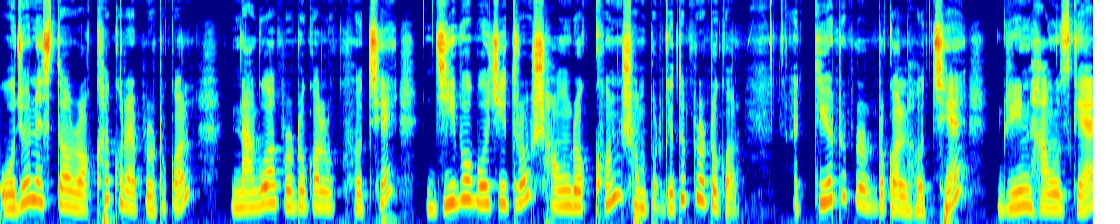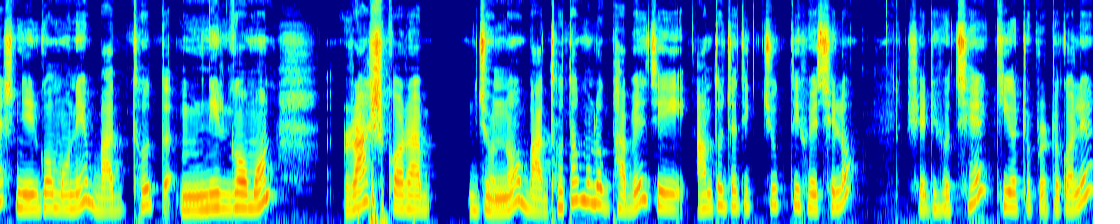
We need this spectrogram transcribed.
ওজন স্তর রক্ষা করার প্রোটোকল নাগোয়া প্রোটোকল হচ্ছে জীববৈচিত্র্য সংরক্ষণ সম্পর্কিত প্রোটোকল কিয়োটো প্রোটোকল হচ্ছে গ্রিন হাউস গ্যাস নির্গমনে বাধ্যতা নির্গমন হ্রাস করার জন্য বাধ্যতামূলকভাবে যে আন্তর্জাতিক চুক্তি হয়েছিল, সেটি হচ্ছে কিয়োটো প্রোটোকলের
